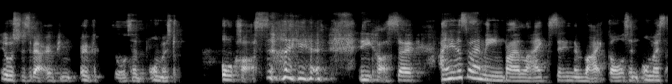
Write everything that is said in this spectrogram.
It was just about opening open stores at almost all costs, any cost. So I think that's what I mean by like setting the right goals and almost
